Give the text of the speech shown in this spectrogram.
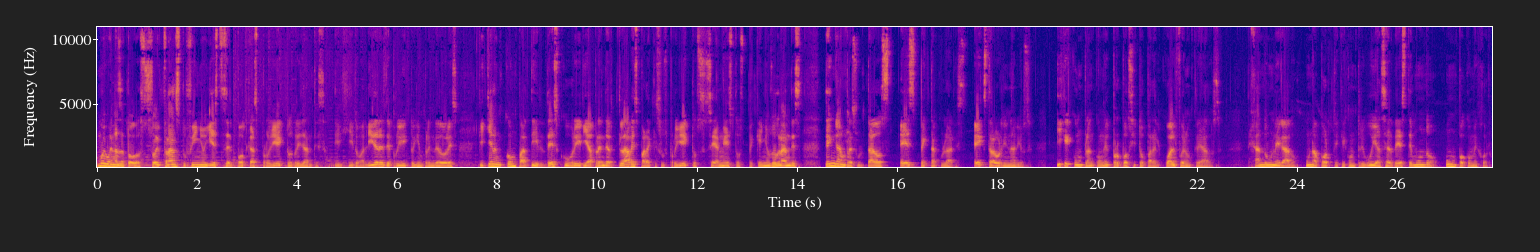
Muy buenas a todos, soy Franz Tufiño y este es el podcast Proyectos Brillantes, dirigido a líderes de proyecto y emprendedores que quieran compartir, descubrir y aprender claves para que sus proyectos, sean estos pequeños o grandes, tengan resultados espectaculares, extraordinarios y que cumplan con el propósito para el cual fueron creados, dejando un legado, un aporte que contribuye a hacer de este mundo un poco mejor.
